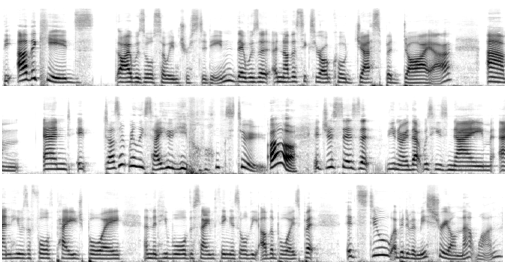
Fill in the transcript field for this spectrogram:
the other kids I was also interested in. There was a, another six year old called Jasper Dyer. Um, and it doesn't really say who he belongs to. oh, It just says that, you know, that was his name and he was a fourth page boy and that he wore the same thing as all the other boys. But it's still a bit of a mystery on that one.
